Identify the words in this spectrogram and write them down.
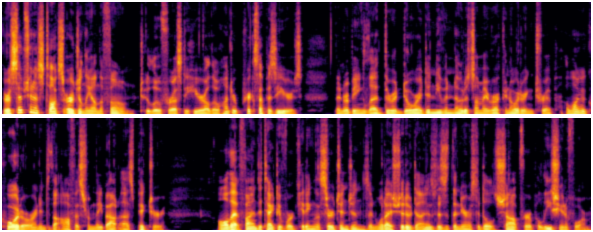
The receptionist talks urgently on the phone, too low for us to hear, although Hunter pricks up his ears. Then we're being led through a door I didn't even notice on my reconnoitering trip, along a corridor and into the office from the About Us picture. All that fine detective work hitting the search engines, and what I should have done is visit the nearest adult shop for a police uniform.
